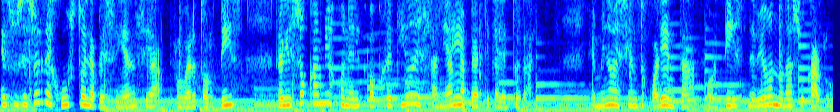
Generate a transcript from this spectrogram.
El sucesor de Justo en la presidencia, Roberto Ortiz, realizó cambios con el objetivo de sanear la práctica electoral. En 1940, Ortiz debió abandonar su cargo,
